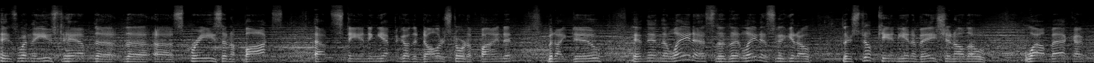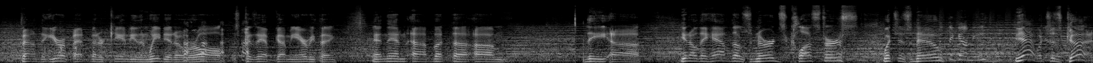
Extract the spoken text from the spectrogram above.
is when they used to have the the uh, sprees in a box. Outstanding. You have to go to the dollar store to find it, but I do. And then the latest, the, the latest, you know, there's still candy innovation. Although a while back I found that Europe had better candy than we did overall, because they have gummy everything. And then, uh, but uh, um, the uh, you know they have those nerds clusters which is new The gummy. yeah which is good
